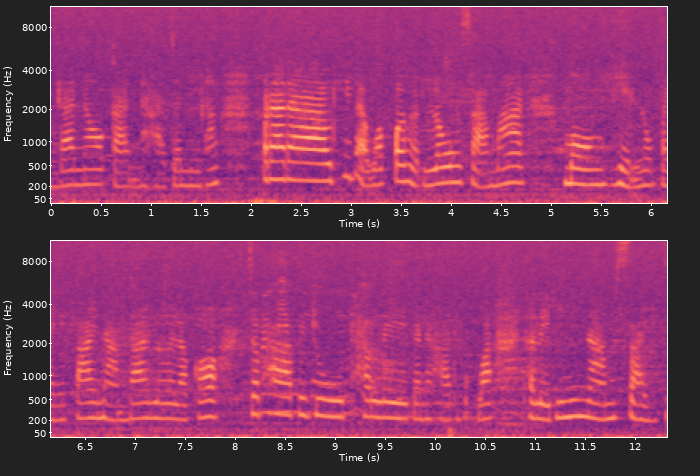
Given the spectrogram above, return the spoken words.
นด้านนอกกันนะคะ จะมีทั้งปลาดาวที่แบบว่าเปิดโล่งสามารถมองเห็นลงไปในใต้น้ำได้เลย แล้วก็จะพาไปดูทะเลกันนะคะที่บอกว่าทะเลที่นี่น้ำใสจ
